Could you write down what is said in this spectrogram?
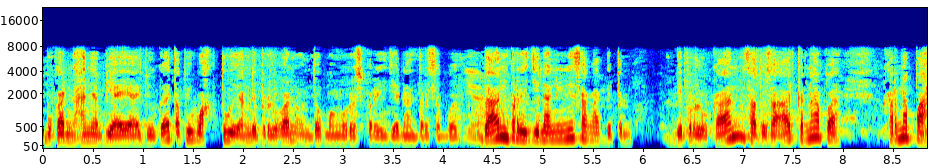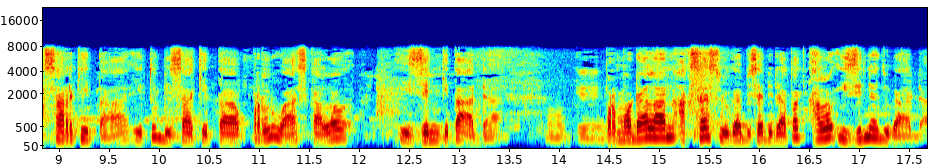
bukan hanya biaya juga tapi waktu yang diperlukan untuk mengurus perizinan tersebut. Yeah. Dan perizinan ini sangat diperlukan satu saat. Kenapa? Karena pasar kita itu bisa kita perluas kalau izin kita ada. Okay. Permodalan akses juga bisa didapat kalau izinnya juga ada.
